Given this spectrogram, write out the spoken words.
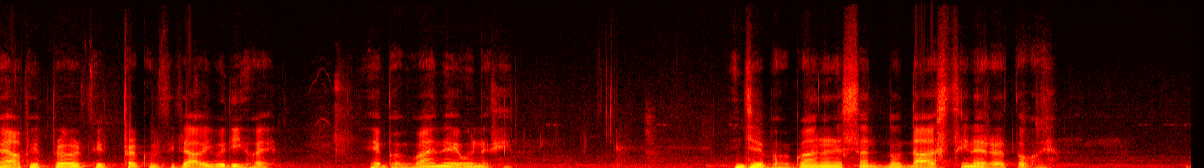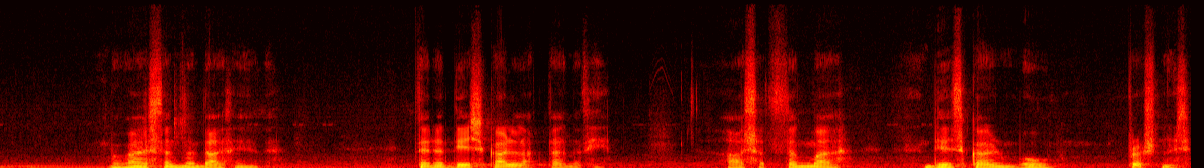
આપણી પ્રવૃત્તિ, પ્રકૃતિ તો આવી બધી હોય. એ ભગવાન એવું નથી. જે ભગવાન અને સંતનો દાસ થઈને રહેતો હોય. ભગવાન સંતનો દાસ તેને દેશકાળ લાગતા નથી. આ સત્સંગમાં દેશકાળ બહુ પ્રશ્ન છે.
